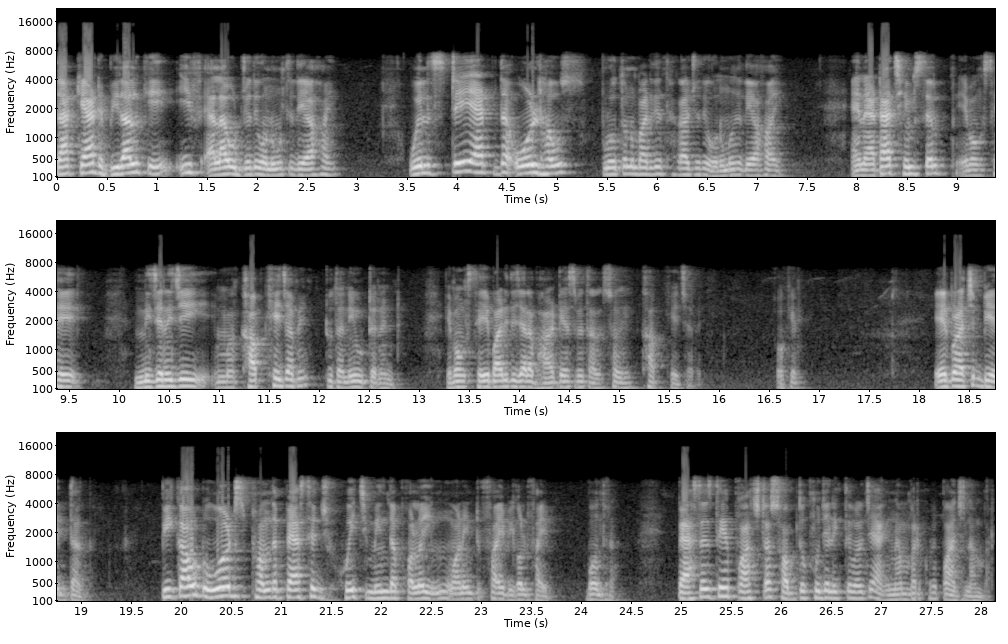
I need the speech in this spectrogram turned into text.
দ্য ক্যাট বিড়ালকে ইফ অ্যালাউড যদি অনুমতি দেওয়া হয়। Will stay at the old house, পুরাতন বাড়িতে থাকার যদি অনুমতি দেওয়া হয়। অ্যান্ড অ্যাটাচ হিমসেলফ এবং সে নিজে নিজেই খাপ খেয়ে যাবে টু দ্য নিউ টেনেন্ট এবং সেই বাড়িতে যারা ভাড়াটে আসবে তাদের সঙ্গে খাপ খেয়ে যাবে। ওকে? এরপর আছে বিয়ের দাগ। Pick out words from the passage which mean the following one into five equal five. বন্ধুরা, প্যাসেজ থেকে পাঁচটা শব্দ খুঁজে লিখতে বলছে, এক নাম্বার করে পাঁচ number.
